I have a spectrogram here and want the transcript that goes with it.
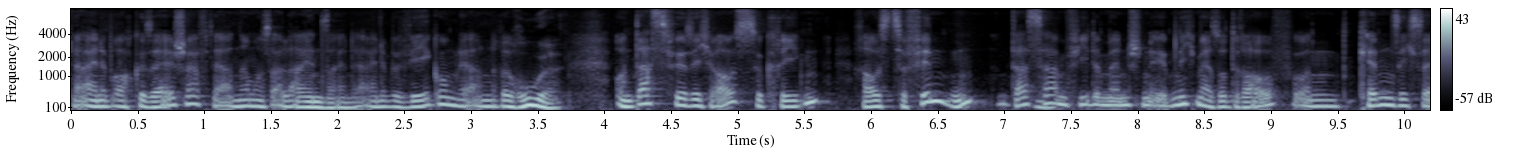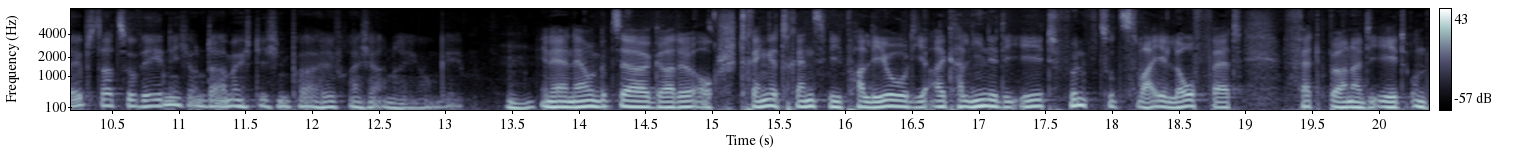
Der eine braucht Gesellschaft, der andere muss allein sein sein. Der eine Bewegung, der andere Ruhe. Und das für sich rauszukriegen, rauszufinden, das haben viele Menschen eben nicht mehr so drauf und kennen sich selbst dazu wenig. Und da möchte ich ein paar hilfreiche Anregungen geben. Mhm. In der Ernährung gibt es ja gerade auch strenge Trends wie Paleo, die alkaline Diät, 5 zu 2 Low-Fat, Fatburner-Diät und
